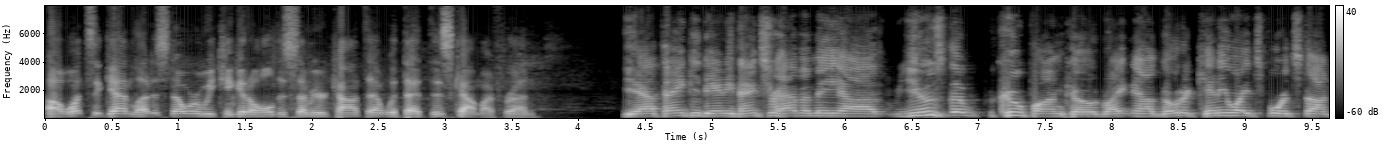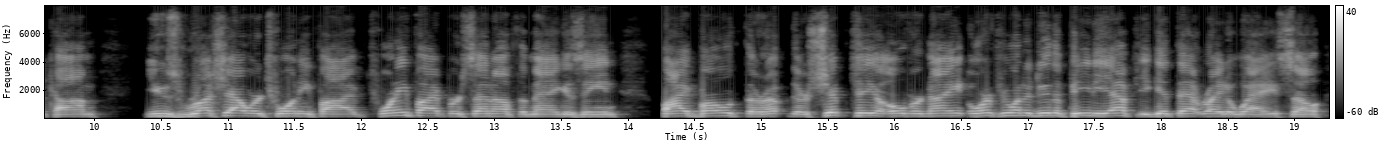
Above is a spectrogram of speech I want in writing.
Uh, once again, let us know where we can get a hold of some of your content with that discount, my friend. Yeah, thank you, Danny. Thanks for having me. Uh, use the coupon code right now. Go to kennywhitesports.com Use Rush Hour 25, 25% off the magazine. Buy both. They're they're shipped to you overnight, or if you want to do the PDF, you get that right away. So,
